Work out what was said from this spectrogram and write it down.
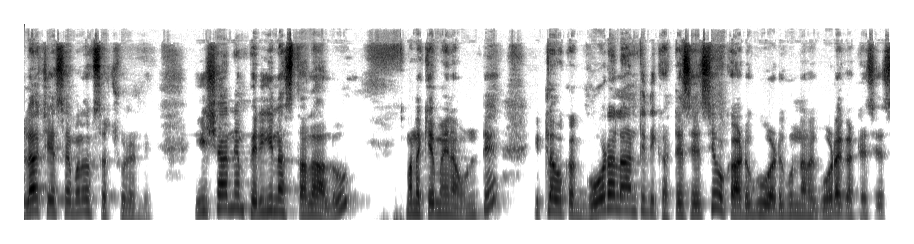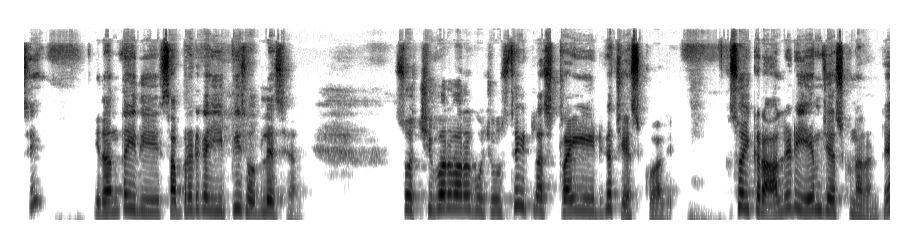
ఎలా చేసామని ఒకసారి చూడండి. ఈశాన్యం పెరిగిన స్థలాలు మనకేమైనా ఉంటే ఇట్లా ఒక గోడ లాంటిది కట్టేసేసి ఒక అడుగు అడుగున్నర గోడ కట్టేసేసి ఇదంతా ఇది సపరేట్గా ఈ పీస్ వదిలేసేయాలి. సో చివరి వరకు చూస్తే ఇట్లా స్ట్రైట్గా చేసుకోవాలి. సో ఇక్కడ ఆల్రెడీ ఏం చేసుకున్నారంటే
